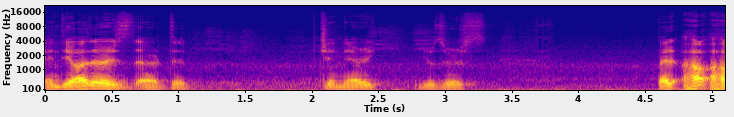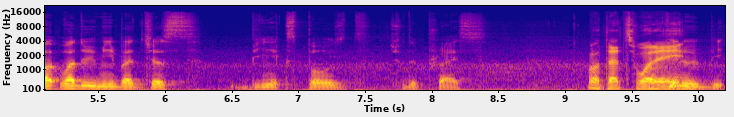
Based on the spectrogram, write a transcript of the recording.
And the others are the generic users. But how, how what do you mean by just being exposed to the price? Well, that's what How can a be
